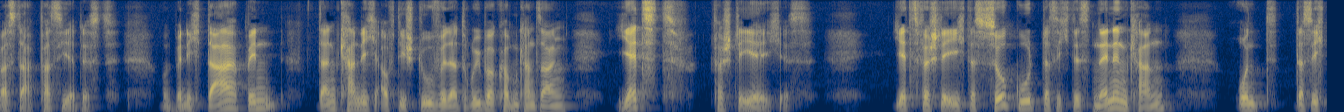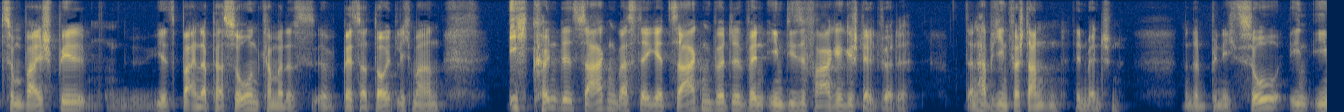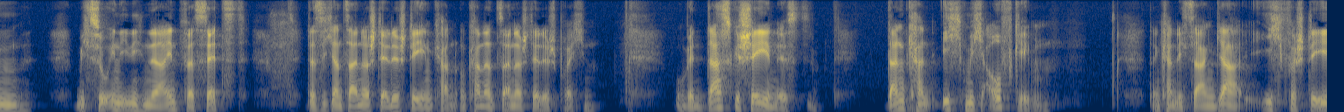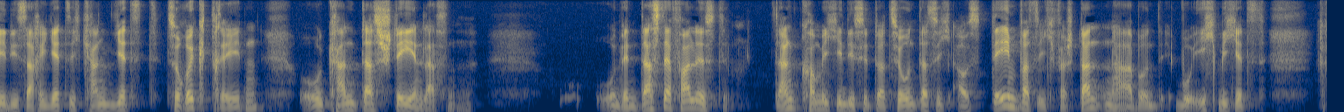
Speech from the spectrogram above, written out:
was da passiert ist. Und wenn ich da bin, dann kann ich auf die Stufe da drüber kommen, kann sagen, jetzt verstehe ich es. Jetzt verstehe ich das so gut, dass ich das nennen kann und dass ich zum Beispiel jetzt bei einer Person kann man das äh, besser deutlich machen. Ich könnte sagen, was der jetzt sagen würde, wenn ihm diese Frage gestellt würde. Dann habe ich ihn verstanden, den Menschen. Und dann bin ich so in ihm, mich so in ihn hinein versetzt, dass ich an seiner Stelle stehen kann und kann an seiner Stelle sprechen. Und wenn das geschehen ist, dann kann ich mich aufgeben. Dann kann ich sagen, ja, ich verstehe die Sache jetzt, ich kann jetzt zurücktreten und kann das stehen lassen. Und wenn das der Fall ist, dann komme ich in die Situation, dass ich aus dem, was ich verstanden habe und wo ich mich jetzt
